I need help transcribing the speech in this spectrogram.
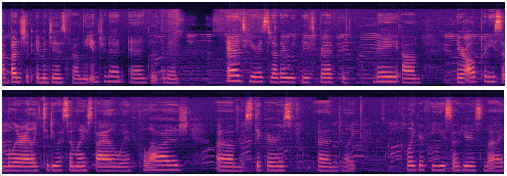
a bunch of images from the internet and glued them in. And here is another weekly spread for May. Um, they're all pretty similar. I like to do a similar style with collage, um, stickers, and like calligraphy. So here's my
